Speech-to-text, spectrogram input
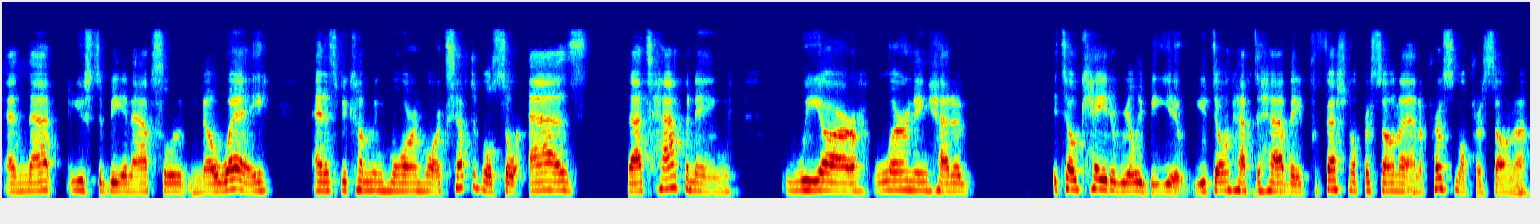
and that used to be an absolute no way and it's becoming more and more acceptable so as that's happening we are learning how to it's okay to really be you you don't have to have a professional persona and a personal persona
